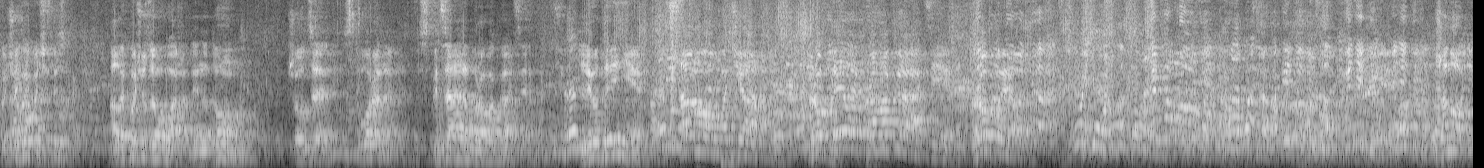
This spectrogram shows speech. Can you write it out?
Хочу вибачитись, але хочу зауважити і на тому, що це створена спеціальна провокація. Людині з самого початку робили провокації. Робили. Шановні,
